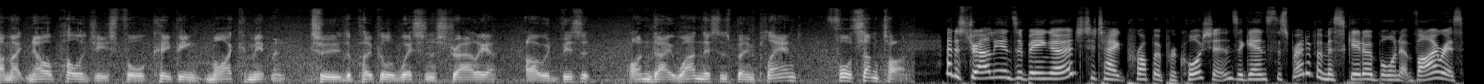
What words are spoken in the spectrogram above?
I make no apologies for keeping my commitment to the people of Western Australia. I would visit on day one. This has been planned for some time. And Australians are being urged to take proper precautions against the spread of a mosquito borne virus.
